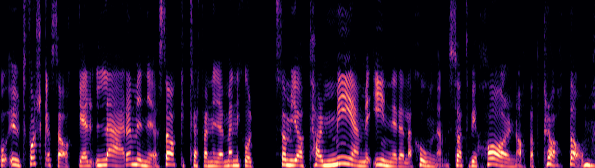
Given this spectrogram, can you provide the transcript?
och utforska saker, lära mig nya saker, träffa nya människor som jag tar med mig in i relationen så att vi har något att prata om.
